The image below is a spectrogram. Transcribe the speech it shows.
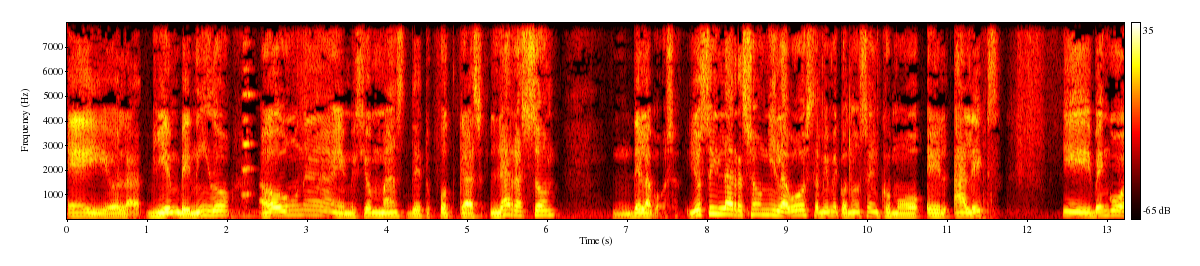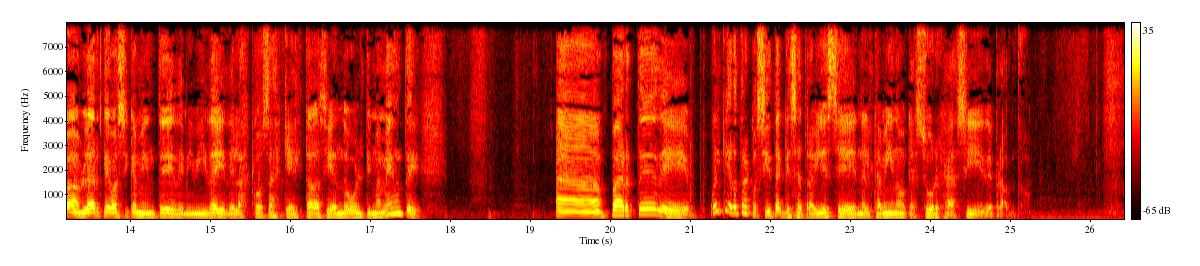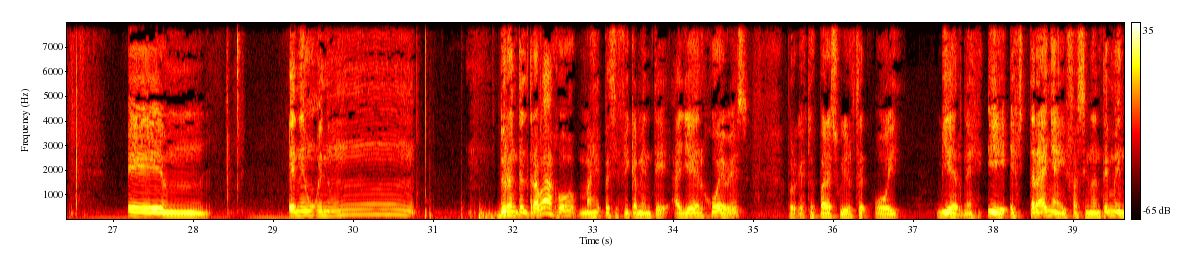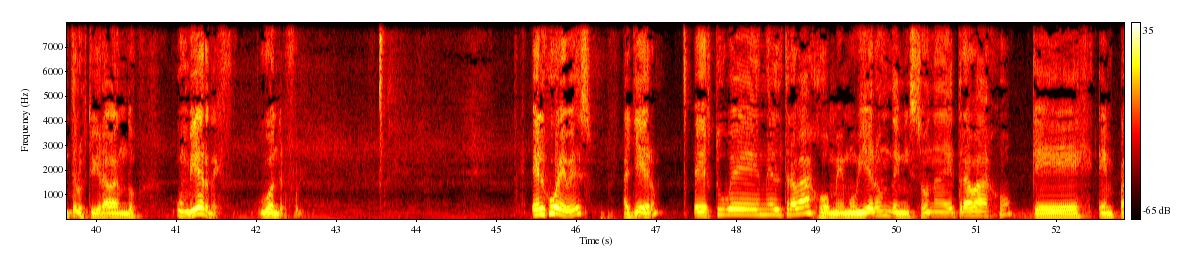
Hey, hola, bienvenido a una emisión más de tu podcast La Razón de la Voz. Yo soy La Razón y la Voz, también me conocen como el Alex y vengo a hablarte básicamente de mi vida y de las cosas que he estado haciendo últimamente. Aparte de cualquier otra cosita que se atraviese en el camino que surja así de pronto. Eh, en un, durante el trabajo, más específicamente ayer jueves, porque esto es para subirse hoy viernes, y extraña y fascinantemente lo estoy grabando un viernes. Wonderful. El jueves, ayer, estuve en el trabajo, me movieron de mi zona de trabajo, que es en,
